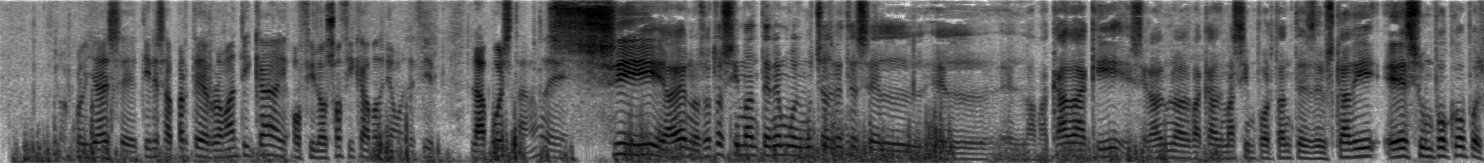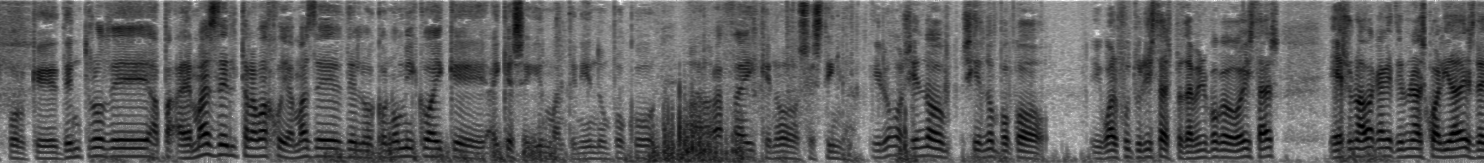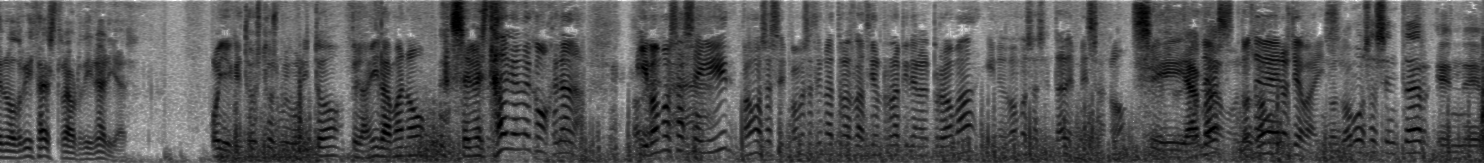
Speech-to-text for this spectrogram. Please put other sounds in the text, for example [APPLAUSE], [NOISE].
Lo cual ya es, eh, tiene esa parte romántica o filosófica, podríamos decir, la apuesta, ¿no? De, Sí, a ver, nosotros sí mantenemos muchas veces el, el- el- la vacada aquí, será una de las vacadas más importantes de Euskadi, es un poco pues porque dentro de, además del trabajo y además de, de lo económico hay que, hay que seguir manteniendo un poco la raza y que no se extinga. Y luego siendo, siendo un poco igual futuristas, pero también un poco egoístas, es una vaca que tiene unas cualidades de nodriza extraordinarias. Oye, que todo esto es muy bonito, pero a mí la mano se me está quedando congelada. Y vamos a seguir, vamos a, se- vamos a hacer una traslación rápida en el programa y nos vamos a sentar en mesa, ¿no? Sí, y ¿Dónde además vamos? ¿Dónde vamos- nos lleváis? Nos vamos a sentar en el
